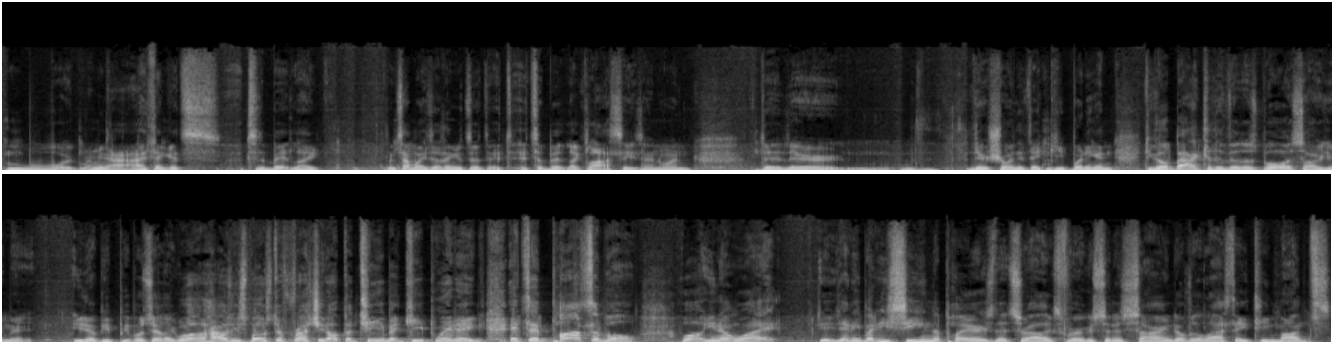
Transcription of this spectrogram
I mean, I think it's it's a bit like, in some ways, I think it's a, it's, it's a bit like last season when they're, they're showing that they can keep winning. And to go back to the Villas Boas argument, you know, people say like, "Well, how is he supposed to freshen up the team and keep winning? It's impossible." Well, you know what? Did anybody seen the players that Sir Alex Ferguson has signed over the last eighteen months?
